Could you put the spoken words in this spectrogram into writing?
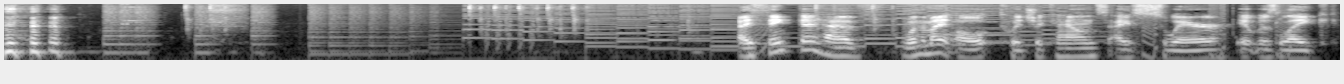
I think I have one of my alt Twitch accounts. I swear it was like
